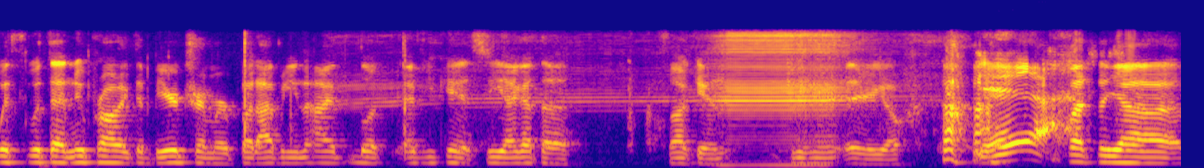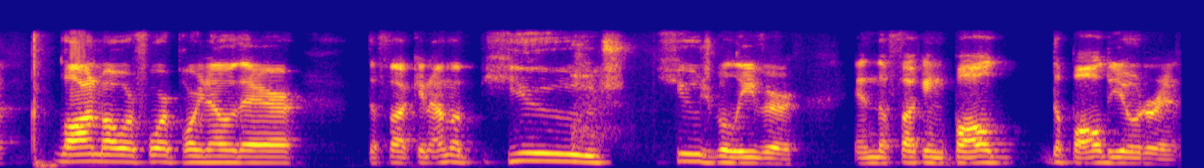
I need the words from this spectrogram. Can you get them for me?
with with that new product, the beard trimmer. But I mean, I look if you can't see, I got the fucking. can you hear it? There you go. yeah. But the uh, lawnmower 4.0 there, the fucking. I'm a huge huge believer in the fucking ball the ball deodorant,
